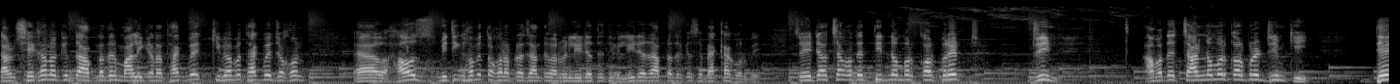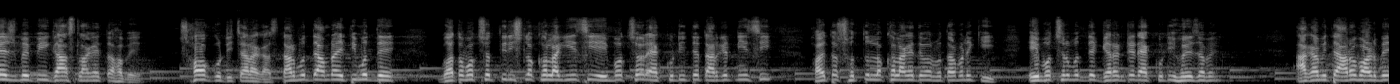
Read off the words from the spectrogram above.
কারণ সেখানেও কিন্তু আপনাদের মালিকানা থাকবে। কীভাবে থাকবে? যখন হাউস মিটিং হবে, তখন আপনারা জানতে পারবেন লিডারদের থেকে। লিডাররা আপনাদের কাছে ব্যাখ্যা করবে। তো এটা হচ্ছে আমাদের তিন নম্বর কর্পোরেট ড্রিম আমাদের চার নম্বর কর্পোরেট ড্রিম কি? দেশব্যাপী গাছ লাগাইতে হবে। ছ কোটি চারা গাছ তার মধ্যে আমরা ইতিমধ্যে গত বছর তিরিশ লক্ষ লাগিয়েছি, এই বছর এক কোটিতে টার্গেট নিয়েছি, হয়তো সত্তর লক্ষ লাগাতে পারব। তার মানে কি? এই বছরের মধ্যে গ্যারান্টেড এক কোটি হয়ে যাবে, আগামীতে আরও বাড়বে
